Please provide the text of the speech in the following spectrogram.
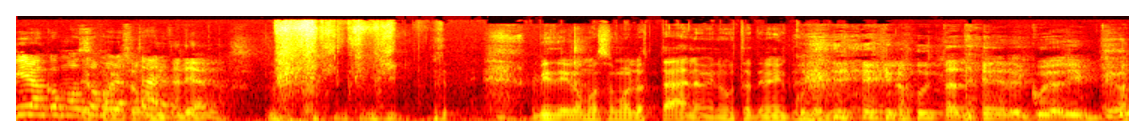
¿Vieron cómo es somos los somos tanos? italianos. Viste cómo somos los tanos, que nos gusta tener el culo libre. Nos gusta tener el culo limpio.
